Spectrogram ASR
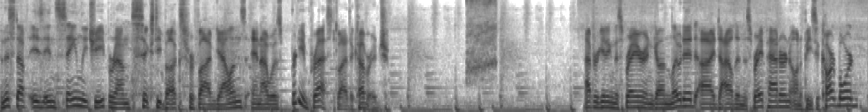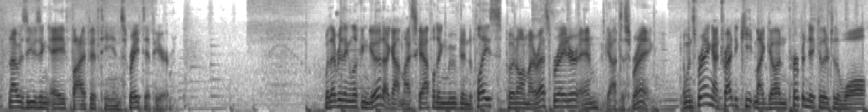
And this stuff is insanely cheap, around 60 bucks for 5 gallons, and I was pretty impressed by the coverage. After getting the sprayer and gun loaded, I dialed in the spray pattern on a piece of cardboard, and I was using a 515 spray tip here. With everything looking good, I got my scaffolding moved into place, put on my respirator, and got to spraying. And when spraying, I tried to keep my gun perpendicular to the wall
